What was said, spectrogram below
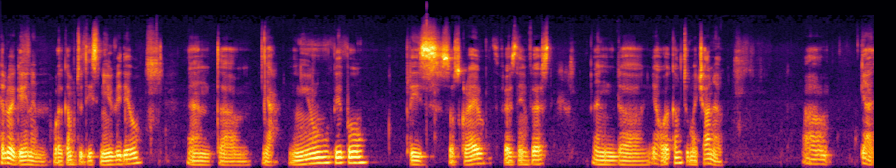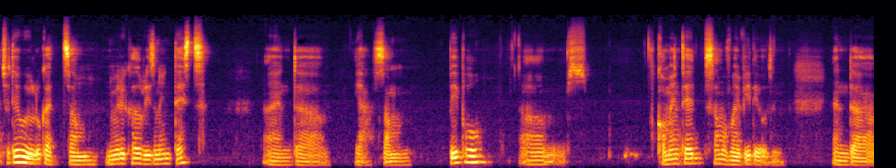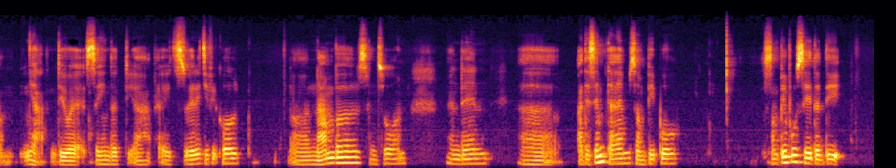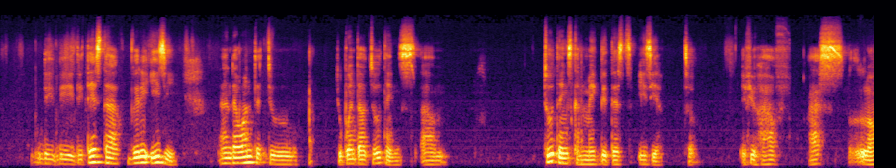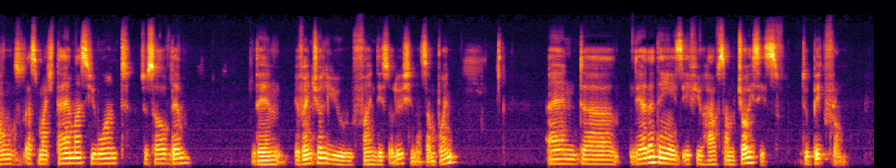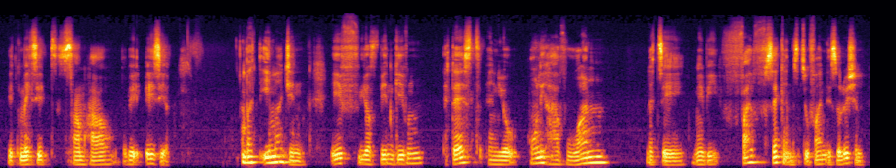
hello again and welcome to this new video. And um, yeah new people please subscribe first thing first. And uh, yeah welcome to my channel. Um, yeah today we'll look at some numerical reasoning tests. And uh, yeah some people um, commented some of my videos and and um, yeah they were saying that yeah it's very difficult uh, numbers and so on. And then uh, at the same time some people some people say that the the, the, the tests are very easy. And I wanted to to point out two things. Um, two things can make the test easier. So if you have as long as much time as you want to solve them then eventually you find the solution at some point. And uh, the other thing is if you have some choices to pick from it makes it somehow a bit easier. But imagine if you have been given a test and you only have one let's say maybe five seconds to find the solution.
